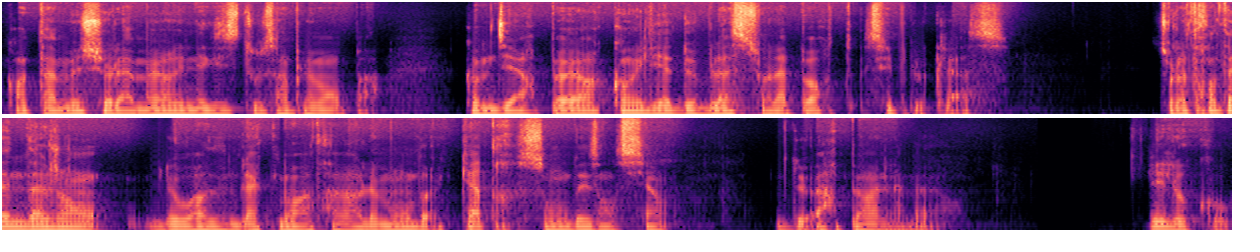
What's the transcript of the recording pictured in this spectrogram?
Quant à Monsieur Lameur, il n'existe tout simplement pas. Comme dit Harper, quand il y a deux blasts sur la porte, c'est plus classe. Sur la trentaine d'agents de Warden Blackmore à travers le monde, quatre sont des anciens de Harper Lammer. Les locaux.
